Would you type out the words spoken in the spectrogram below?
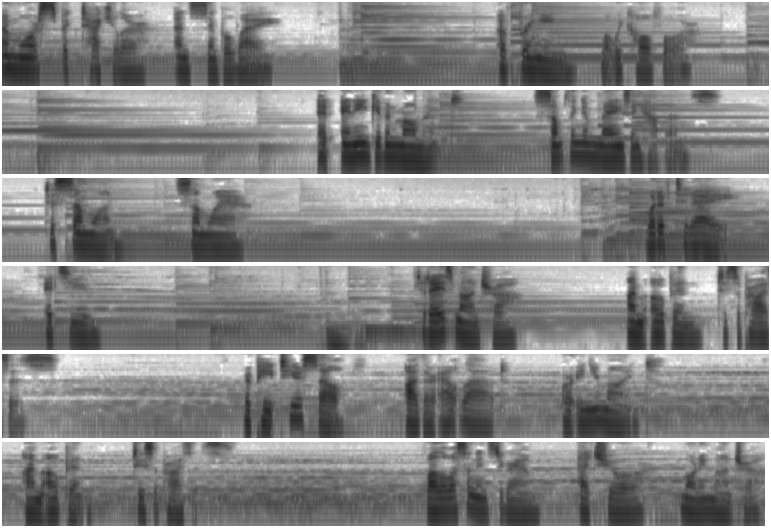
a more spectacular and simple way of bringing what we call for. At any given moment, something amazing happens to someone, somewhere. What if today it's you? Today's mantra I'm open to surprises. Repeat to yourself, either out loud or in your mind I'm open to surprises. Follow us on Instagram at Your Morning Mantra.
